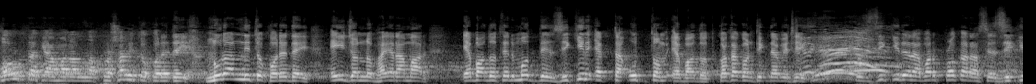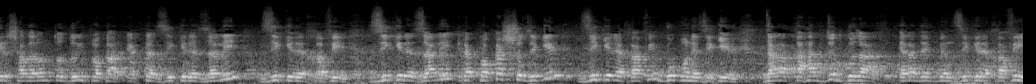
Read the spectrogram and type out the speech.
কলবটাকে আমার আল্লাহ প্রসারিত করে দেয় নুরান্বিত করে দেয়। এই জন্য ভাইয়ের আমার এবাদতের মধ্যে জিকির একটা উত্তম এবাদত। কথা কোন ঠিক না ঠিক? তো জিকিরের আবার প্রকার আছে। জিকির সাধারণত দুই প্রকার। একটা জিকিরে জালি, জিকিরে খাফি। জিকিরে জালি, এটা প্রকাশ্য জিকির, জিকিরে খাফি, গোপনে জিকির। যারা তাহাজ্জুদ গুজার, এরা দেখবেন জিকিরে খাফি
